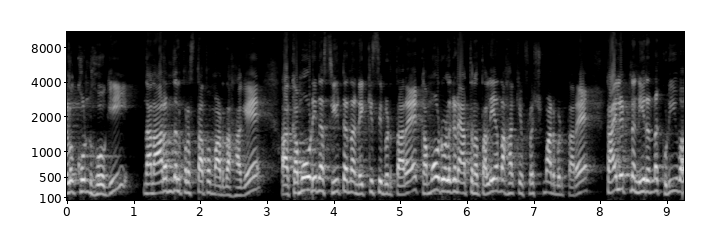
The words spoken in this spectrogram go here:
ಎಳ್ಕೊಂಡು ಹೋಗಿ ನಾನು ಆರಂಭದಲ್ಲಿ ಪ್ರಸ್ತಾಪ ಮಾಡಿದ ಹಾಗೆ, ಆ ಕಮೋಡಿನ ಸೀಟನ್ನು ನೆಕ್ಕಿಸಿ ಬಿಡ್ತಾರೆ. ಕಮೋಡ್ ಒಳಗಡೆ ಆತನ ತಲೆಯನ್ನು ಹಾಕಿ ಫ್ಲಶ್ ಮಾಡಿಬಿಡ್ತಾರೆ. ಟಾಯ್ಲೆಟ್ನ ನೀರನ್ನು ಕುಡಿಯುವ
